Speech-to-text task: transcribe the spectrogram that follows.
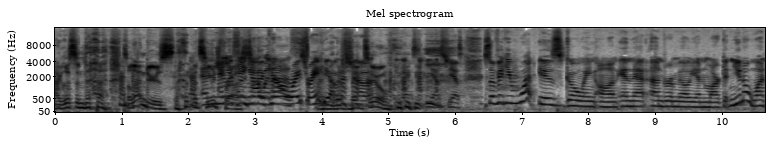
I listen to, to lenders. That's and huge you for listen to the Carol. Royce radio show. too. yes, yes, yes. So, Vicki, what is going on in that under a million market? And you know what?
